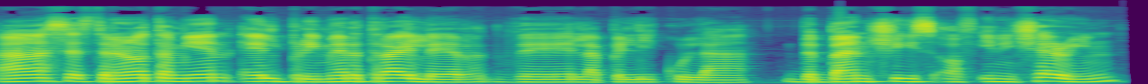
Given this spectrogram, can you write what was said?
Ah, se estrenó también el primer tráiler de la película The Banshees of Inisherin,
